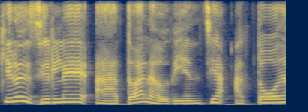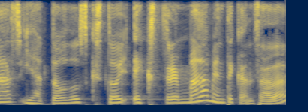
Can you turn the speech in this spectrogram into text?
Quiero decirle a toda la audiencia, a todas y a todos que estoy extremadamente cansada.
